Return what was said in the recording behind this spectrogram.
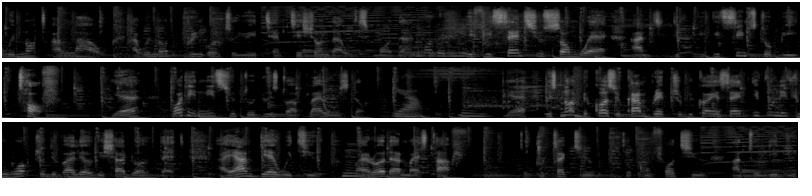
will not allow, I will not bring unto you a temptation that is more than More you. than you. If He sends you somewhere and it seems to be tough, yeah, what He needs you to do is to apply wisdom. Yeah. Hmm. Yeah, it's not because you can't break through, because he said, even if you walk through the valley of the shadow of death, I am there with you, my rod and my staff, to protect you, to comfort you, and to lead you.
